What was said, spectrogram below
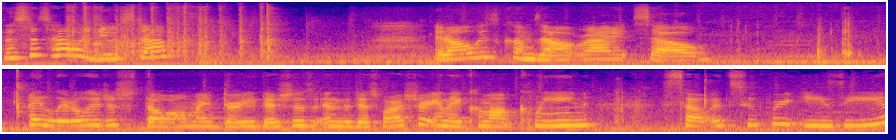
This is how I do stuff. It always comes out right, so I literally just throw all my dirty dishes in the dishwasher and they come out clean. So it's super easy.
